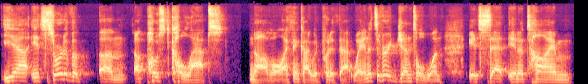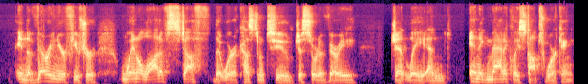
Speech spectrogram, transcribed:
Yeah, it's sort of a um, a post collapse novel. I think I would put it that way, and it's a very gentle one. It's set in a time in the very near future when a lot of stuff that we're accustomed to just sort of very gently and enigmatically stops working.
